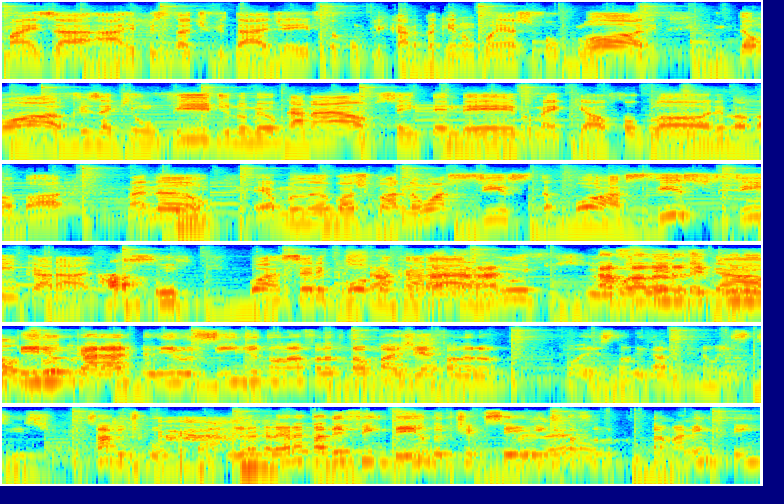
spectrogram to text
mas a, a representatividade aí fica complicada para quem não conhece o folclore. Então, ó, eu fiz aqui um vídeo no meu canal pra você entender como é que é o folclore, blá. Mas não, sim. é um negócio tipo, ah, não assista. Porra, assiste sim, caralho. Assiste. Porra, série boa pra caralho, caralho. muito. Tá falando de Curupira caralho, e os índios estão lá falando tal pajé, falando. Porra, eles estão ligados que não existe. Sabe? Tipo, e a galera tá defendendo que tinha que ser e o índio tá é. tá falando, puta, mas nem tem.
